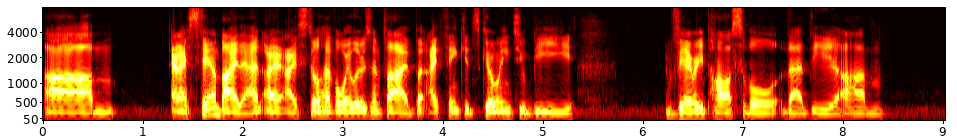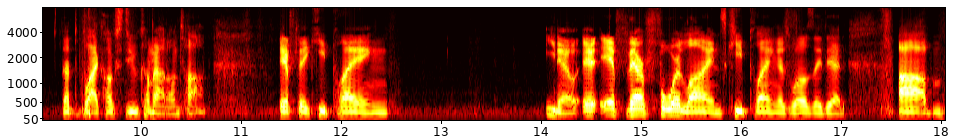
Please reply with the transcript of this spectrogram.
Um, and I stand by that. I, I still have Oilers in five, but I think it's going to be very possible that the um, that the Blackhawks do come out on top if they keep playing. You know, if, if their four lines keep playing as well as they did. Um,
